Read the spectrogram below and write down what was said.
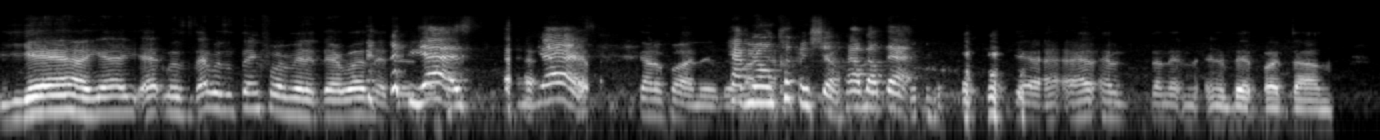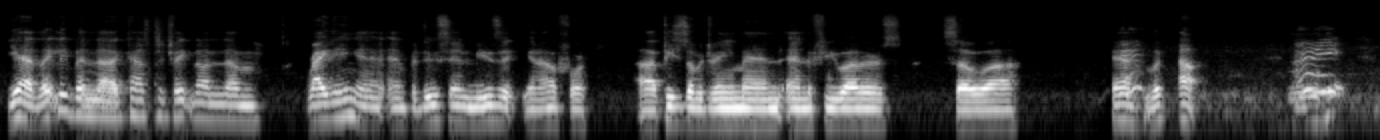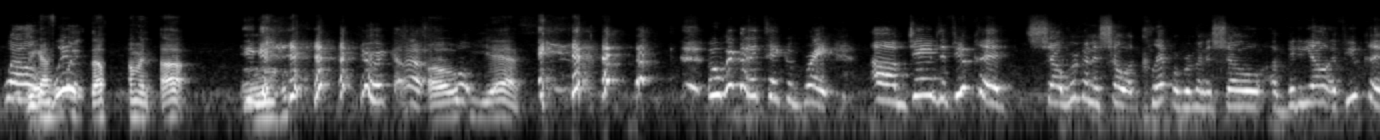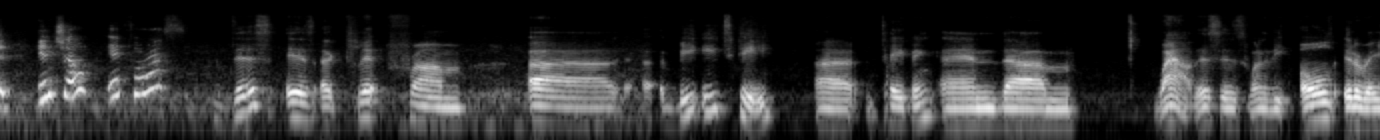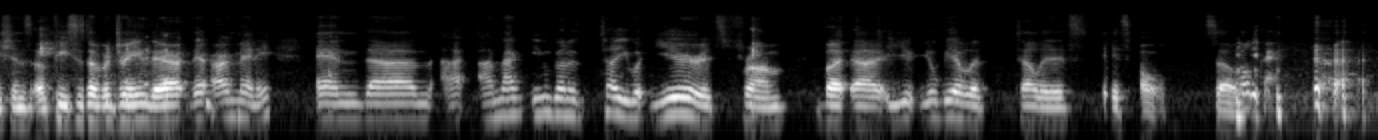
Yeah, yeah. That was that was a thing for a minute there, wasn't it? yes, yes. kind of fun. There's Have your own cooking show. How about that? yeah, I- haven't done that in, in a bit, but um, yeah, lately been uh, concentrating on um, writing and, and producing music, you know, for uh, Pieces of a Dream and and a few others. So uh, yeah, Okay. look out. All right. Well, we got we, stuff coming up. Here we go. Oh Well- yes. well, we're going to take a break. Um, James, if you could show, we're going to show a clip or we're going to show a video. If you could intro it for us. This is a clip from uh, BET uh, taping, and um, wow, this is one of the old iterations of Pieces of a Dream. There, there are many, and um, I, I'm not even going to tell you what year it's from, but uh, you, you'll be able to tell it it's it's old. So. Okay.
